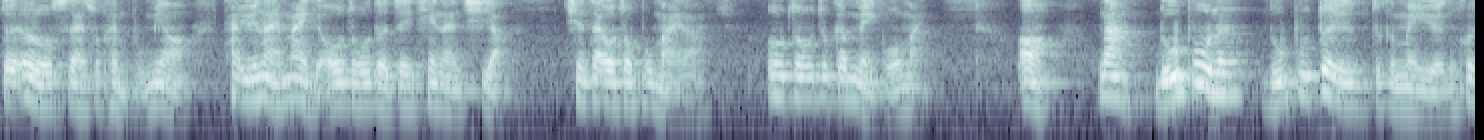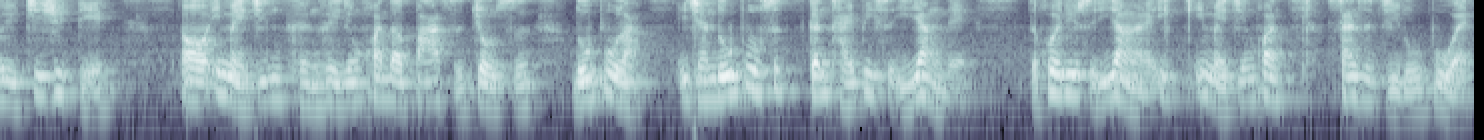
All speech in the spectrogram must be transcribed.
对俄罗斯来说很不妙。他原来卖给欧洲的这些天然气啊，现在欧洲不买了，欧洲就跟美国买。哦，那卢布呢？卢布对这个美元会继续跌。哦，一美金可能可以已经换到八十九十卢布啦。以前卢布是跟台币是一样的，的汇率是一样哎，一一美金换三十几卢布哎，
